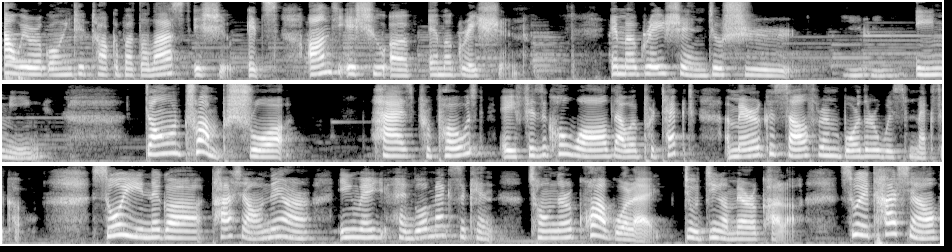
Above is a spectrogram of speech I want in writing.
Now we are going to talk about the last issue. It's on the issue of immigration. Immigration 就是移民。移民。Donald Trump 说，has proposed a physical wall that would protect America's southern border with Mexico。所以那个他想要那样，因为很多 Mexican 从那儿跨过来就进 America 了，所以他想要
